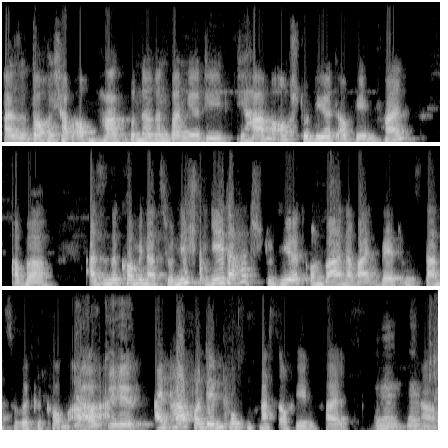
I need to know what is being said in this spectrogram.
also doch, ich habe auch ein paar Gründerinnen bei mir, die, die haben auch studiert, auf jeden Fall. Aber also eine Kombination. Nicht jeder hat studiert und war in der weiten Welt und ist dann zurückgekommen. Ja, okay. ein paar von den Punkten passt auf jeden Fall. Mhm. Ja.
